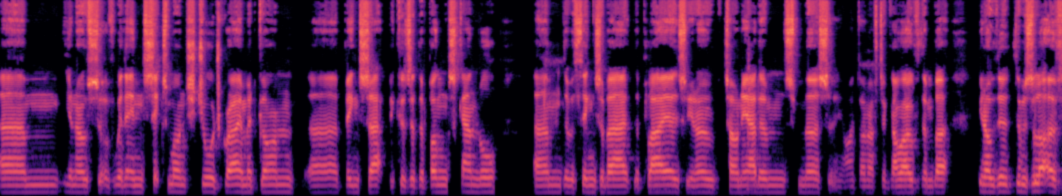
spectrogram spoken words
um, you know, sort of within six months, George Graham had gone, uh, been sacked because of the bung scandal. Um, there were things about the players, you know, Tony Adams, Merson. I don't have to go over them, but you know, there, there was a lot of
